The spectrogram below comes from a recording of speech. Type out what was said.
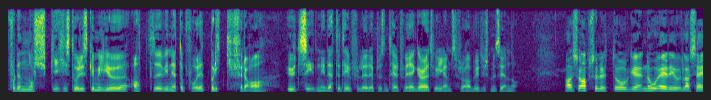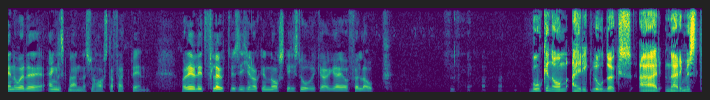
for det norske historiske miljøet at vi nettopp får et blikk fra utsiden, i dette tilfellet representert ved Gareth Williams fra British Museum. da. Altså Absolutt. Og eh, nå er det jo, la oss si, nå er det engelskmennene som har stafettpinnen. Og det er jo litt flaut hvis ikke noen norske historikere greier å følge opp Boken om Eirik Blodøks er nærmest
